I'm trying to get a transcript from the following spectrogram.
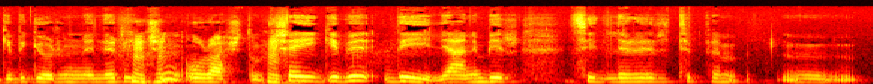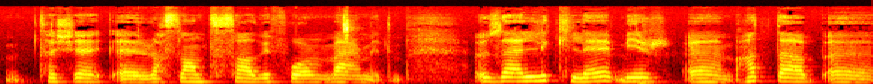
gibi görünmeleri için uğraştım. Şey gibi değil yani bir CD'leri eritip em, taşa e, rastlantısal bir form vermedim. Özellikle bir e, hatta e,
